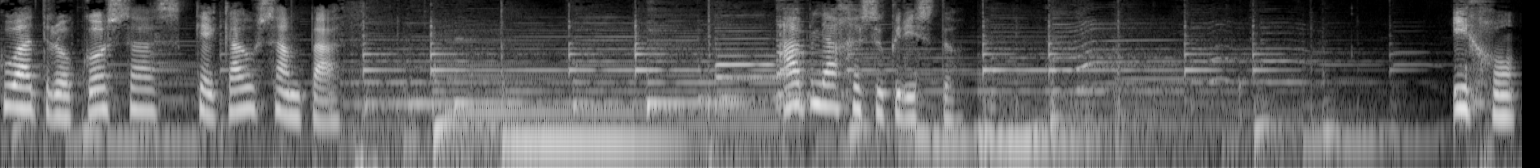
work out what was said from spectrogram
Cuatro cosas que causan paz. Habla Jesucristo. Hijo,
